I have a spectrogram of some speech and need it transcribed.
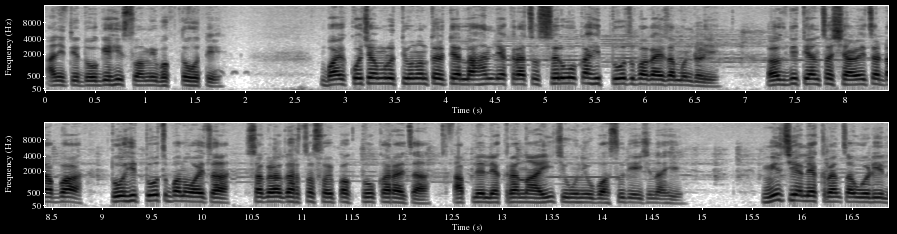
आणि ते दोघेही स्वामी भक्त होते. बायकोच्या मृत्यूनंतर त्या लहान लेकराचं सर्व काही तोच बघायचा मंडळी. अगदी त्यांचा शाळेचा डबा तोही तोच बनवायचा. सगळा घरचा स्वयंपाक तो करायचा. आपल्या लेकरांना आईची उणीव भासू द्यायची नाही. मीच या लेकरांचा वडील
